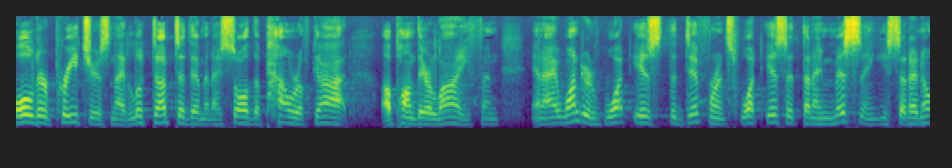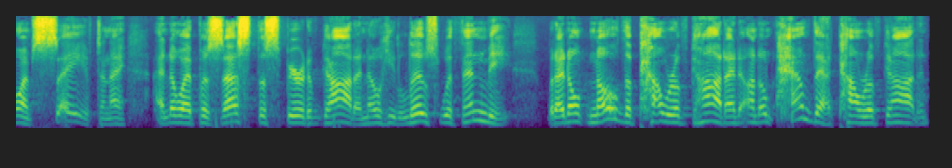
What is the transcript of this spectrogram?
older preachers, and I looked up to them and I saw the power of God upon their life. And, and I wondered, what is the difference? What is it that I'm missing? He said, I know I'm saved, and I, I know I possess the Spirit of God. I know He lives within me, but I don't know the power of God. I, don't have that power of God. And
